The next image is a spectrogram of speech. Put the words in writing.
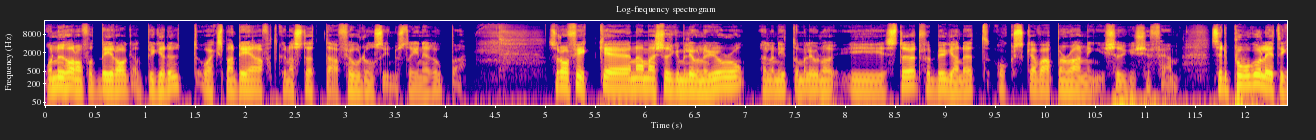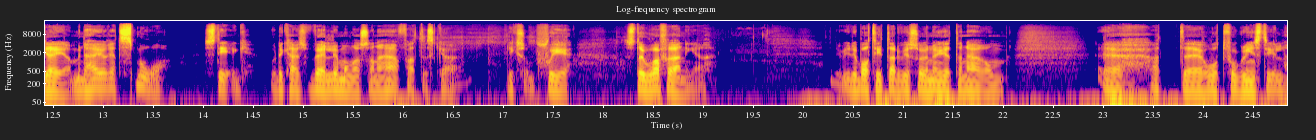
Och nu har de fått bidrag att bygga ut och expandera för att kunna stötta fordonsindustrin i Europa. Så de fick eh, närmare 20 miljoner euro eller 19 miljoner i stöd för byggandet och ska vara up and running 2025. Så det pågår lite grejer men det här är rätt små steg och det krävs väldigt många sådana här för att det ska liksom ske stora förändringar. Det bara tittade, vi såg nyheten här om eh, att eh, H2 Green Steel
